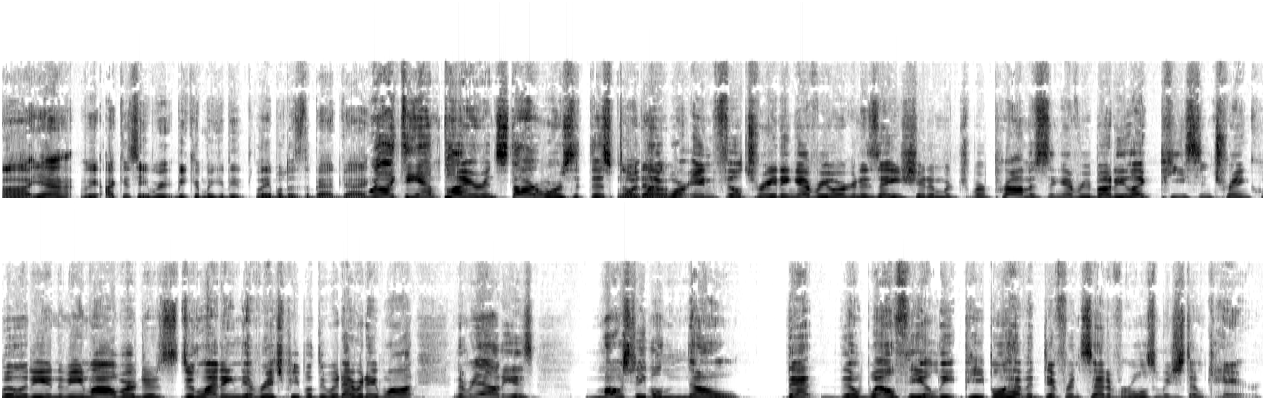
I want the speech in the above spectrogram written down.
Uh, yeah, we, I can see we, we could we could be labeled as the bad guy. We're like the Empire in Star Wars at this point. like we're infiltrating every organization and we're, we're promising everybody like peace and tranquility. In the meanwhile, we're just letting the rich people do whatever they want. And the reality is, most people know that the wealthy elite people have a different set of rules, and we just don't care.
